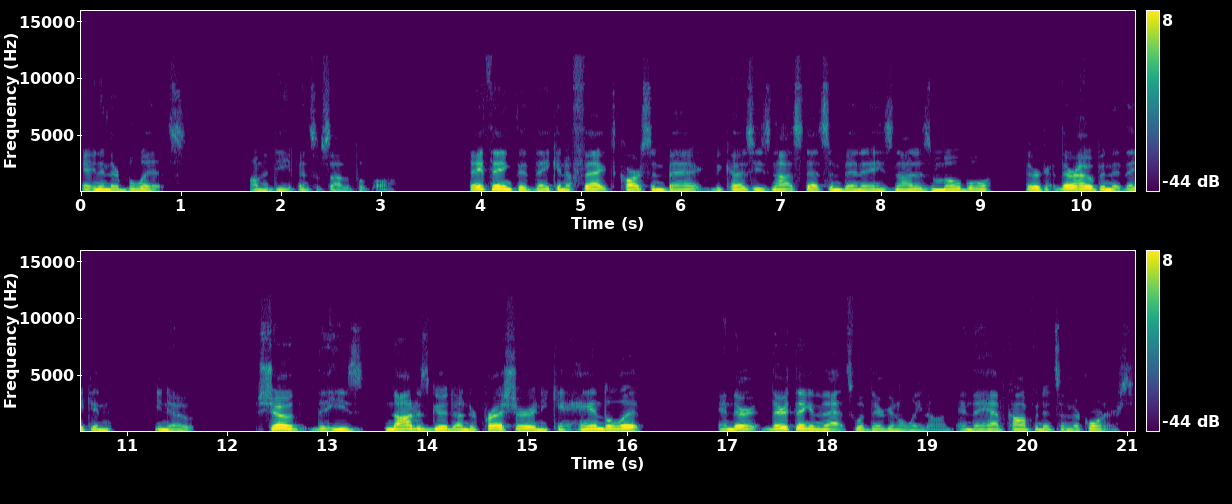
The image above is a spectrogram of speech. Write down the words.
and in their blitz on the defensive side of the football. They think that they can affect Carson Beck because he's not Stetson Bennett, he's not as mobile. They're they're hoping that they can, you know, show that he's not as good under pressure and he can't handle it. And they're they're thinking that's what they're going to lean on, and they have confidence in their corners.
